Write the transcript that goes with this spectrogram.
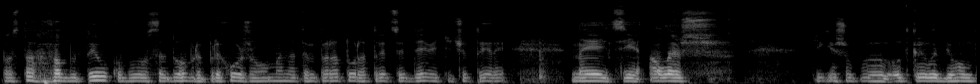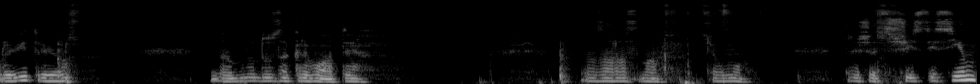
Поставила бутилку, було все добре. Приходжу, у мене температура 39,4 на яйці, але ж тільки щоб е, відкрила бігом провітрюю. Да, буду закривати. Зараз на цьому 366,7.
